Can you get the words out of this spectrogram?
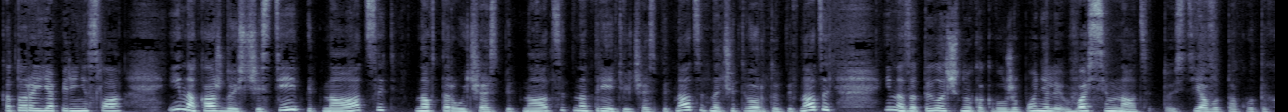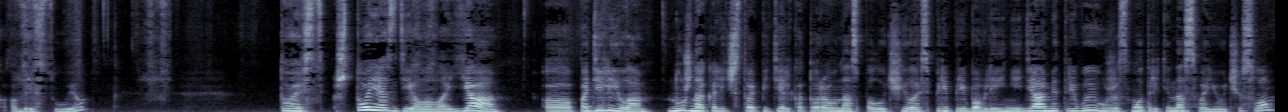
которые я перенесла, и на каждую из частей 15, на вторую часть 15, на третью часть 15, на четвертую 15 и на затылочную, как вы уже поняли, 18. То есть я вот так вот их обрисую. То есть что я сделала? Я поделила нужное количество петель, которое у нас получилось при прибавлении диаметре. Вы уже смотрите на свое число.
